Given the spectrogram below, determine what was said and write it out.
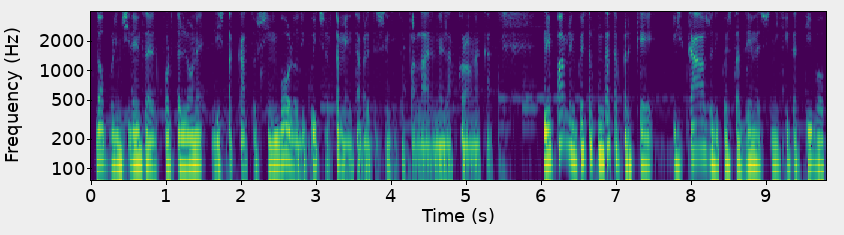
dopo l'incidente del portellone distaccato simbolo, di cui certamente avrete sentito parlare nella cronaca. Ne parlo in questa puntata perché il caso di questa azienda è significativo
